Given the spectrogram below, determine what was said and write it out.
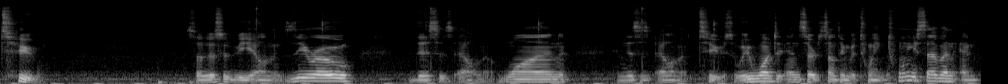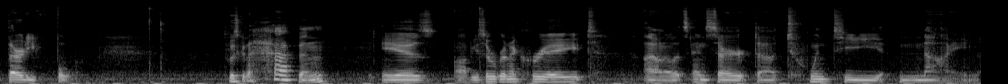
2. So this would be element 0, this is element 1, and this is element 2. So we want to insert something between 27 and 34. So what's going to happen is obviously we're going to create, I don't know, let's insert uh, 29.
